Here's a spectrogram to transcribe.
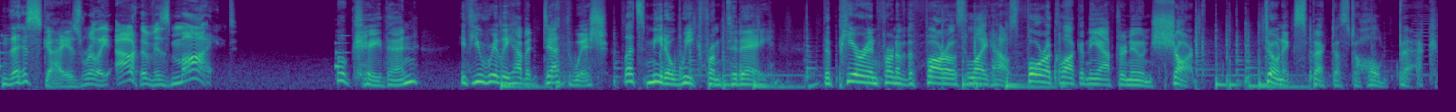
This guy is really out of his mind. Okay then. If you really have a death wish, let's meet a week from today. The pier in front of the Pharos Lighthouse, 4 o'clock in the afternoon, sharp. Don't expect us to hold back.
